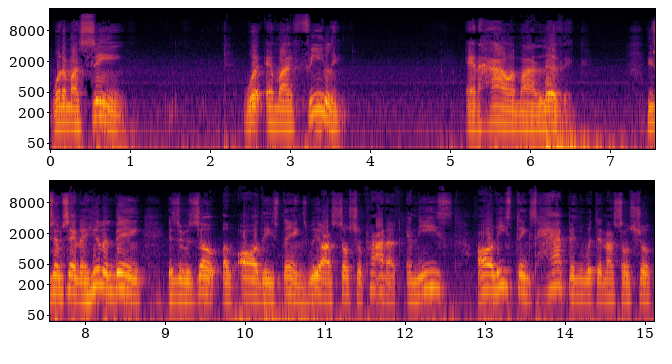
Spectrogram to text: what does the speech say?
What am I seeing? What am I feeling? And how am I living? You see what I'm saying? A human being is the result of all these things. We are a social product, and these all these things happen within our social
